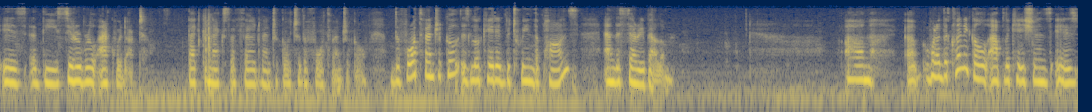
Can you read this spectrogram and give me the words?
is the cerebral aqueduct that connects the third ventricle to the fourth ventricle. The fourth ventricle is located between the pons and the cerebellum. Um, uh, one of the clinical applications is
